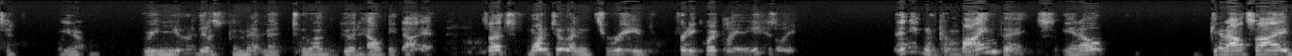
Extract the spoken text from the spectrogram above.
to, you know, renew this commitment to a good, healthy diet. So that's one, two, and three pretty quickly and easily. Then you can combine things, you know, get outside,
